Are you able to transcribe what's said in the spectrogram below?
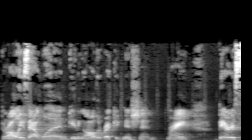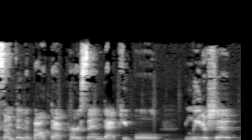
They're always at one getting all the recognition, right? there is something about that person that people, leadership,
